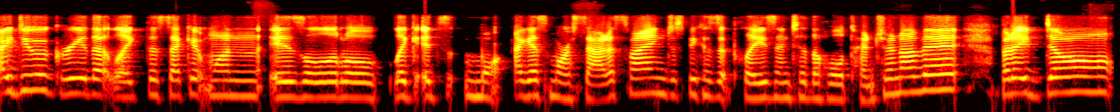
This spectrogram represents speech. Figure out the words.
I do agree that like the second one is a little like it's more, I guess, more satisfying just because it plays into the whole tension of it. But I don't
